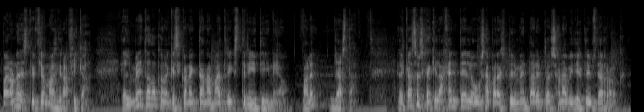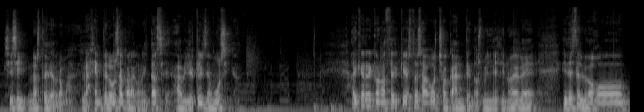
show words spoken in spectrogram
Para una descripción más gráfica, el método con el que se conectan a Matrix, Trinity y Neo, ¿vale? Ya está. El caso es que aquí la gente lo usa para experimentar en persona videoclips de rock. Sí, sí, no estoy de broma. La gente lo usa para conectarse a videoclips de música. Hay que reconocer que esto es algo chocante en 2019 y desde luego,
